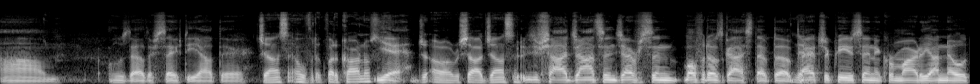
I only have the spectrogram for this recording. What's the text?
Um, who's the other safety out there? Johnson. Oh, for the, for the Cardinals. Yeah, uh, Rashad Johnson. Rashad Johnson, Jefferson. Both of those guys stepped up. Yeah. Patrick Peterson and Cromartie. I know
